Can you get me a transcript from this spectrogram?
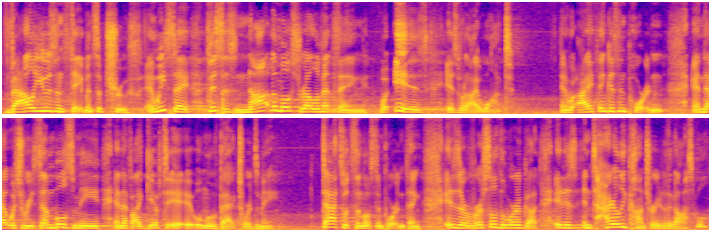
values and statements of truth, and we say, This is not the most relevant thing. What is, is what I want and what I think is important, and that which resembles me, and if I give to it, it will move back towards me. That's what's the most important thing. It is a reversal of the Word of God. It is entirely contrary to the gospel.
